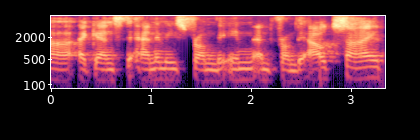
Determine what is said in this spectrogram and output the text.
uh, against the enemies from the in and from the outside.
